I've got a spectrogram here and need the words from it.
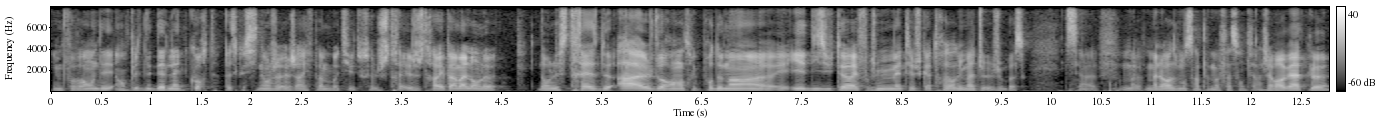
Il me faut vraiment des, en plus des deadlines courtes parce que sinon j'arrive pas à me motiver tout seul. Je, travaille pas mal dans le dans le stress de ah je dois rendre un truc pour demain, il est 18h, il faut que je me mette jusqu'à 3h du match, je, bosse. malheureusement c'est un peu ma façon de faire. J'aimerais bien être le,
